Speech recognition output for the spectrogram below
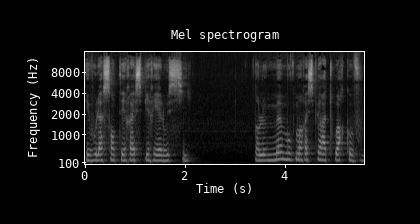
et vous la sentez respirer elle aussi, dans le même mouvement respiratoire que vous.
